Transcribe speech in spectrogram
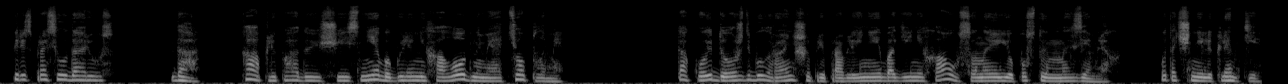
— переспросил Дариус. «Да, капли, падающие с неба, были не холодными, а теплыми. Такой дождь был раньше при правлении богини Хаоса на ее пустынных землях», — уточнили клинки.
